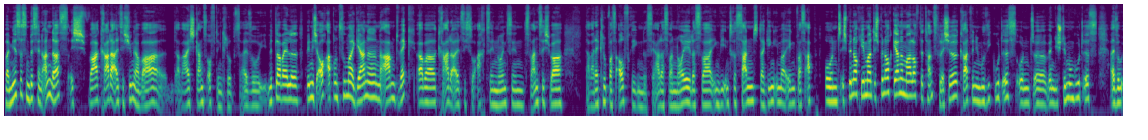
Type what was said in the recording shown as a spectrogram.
Bei mir ist es ein bisschen anders. Ich war gerade als ich jünger war, da war ich ganz oft in Clubs. Also mittlerweile bin ich auch ab und zu mal gerne einen Abend weg, aber gerade als ich so 18, 19, 20 war, da war der Club was Aufregendes, ja, das war neu, das war irgendwie interessant, da ging immer irgendwas ab. Und ich bin auch jemand, ich bin auch gerne mal auf der Tanzfläche, gerade wenn die Musik gut ist und äh, wenn die Stimmung gut ist. Also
